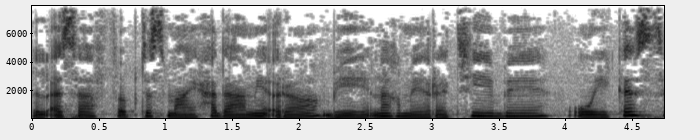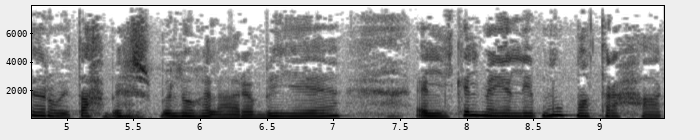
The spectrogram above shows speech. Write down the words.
للأسف بتسمعي حدا عم يقرأ بنغمة رتيبة ويكسر ويطحبش باللغة العربية. الكلمة يلي مو بمطرحها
